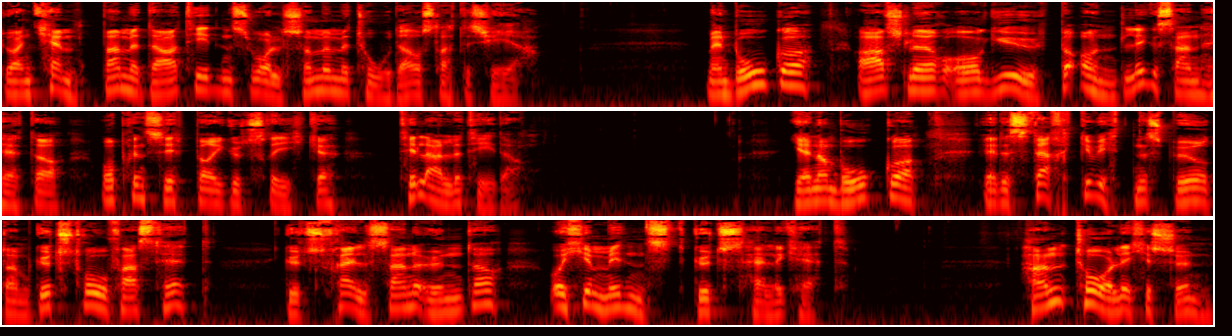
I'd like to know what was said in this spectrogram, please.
da han kjempa med datidens voldsomme metoder og strategier. Men boka avslører òg dype åndelige sannheter og prinsipper i Guds rike til alle tider. Gjennom boka er det sterke vitnesbyrd om Guds trofasthet, Guds frelsende under og ikke minst Guds hellighet. Han tåler ikke synd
